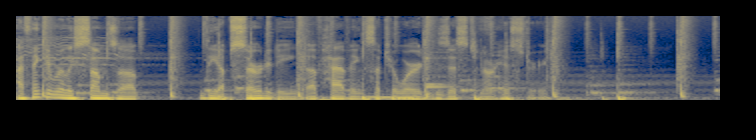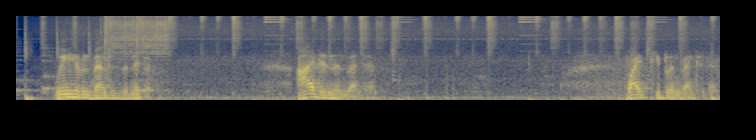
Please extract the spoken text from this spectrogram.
I think it really sums up the absurdity of having such a word exist in our history. We have invented the nigger. I didn't invent him. White people invented him.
